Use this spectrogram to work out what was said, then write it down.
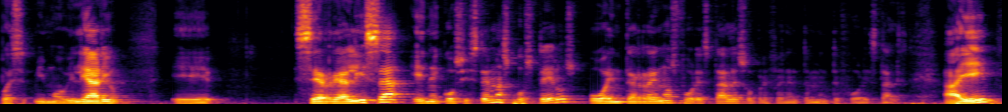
pues, inmobiliario, se realiza en ecosistemas costeros o en terrenos forestales o preferentemente forestales. Ahí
